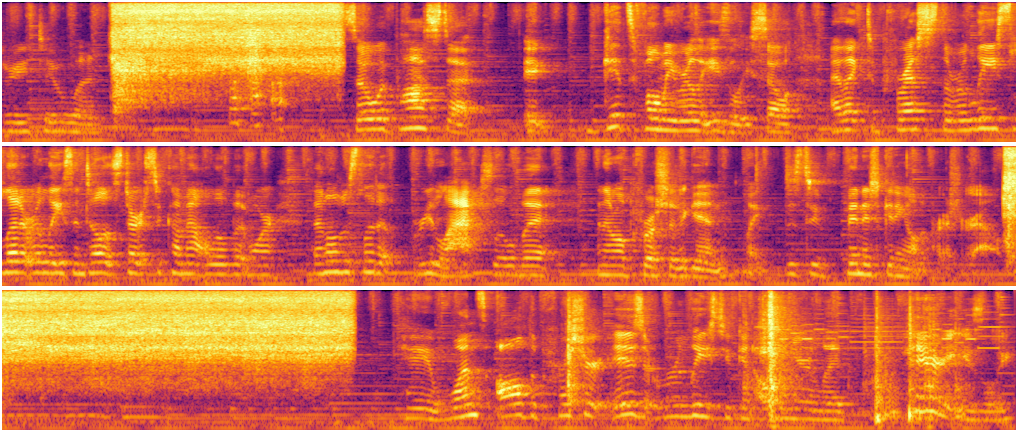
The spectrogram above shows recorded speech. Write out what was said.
Three, two, one. so with pasta, it gets foamy really easily. So I like to press the release, let it release until it starts to come out a little bit more. Then I'll just let it relax a little bit and then I'll push it again, like just to finish getting all the pressure out. Okay, once all the pressure is released, you can open your lid very easily.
